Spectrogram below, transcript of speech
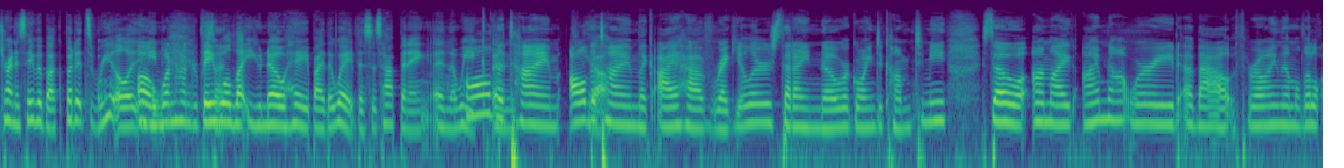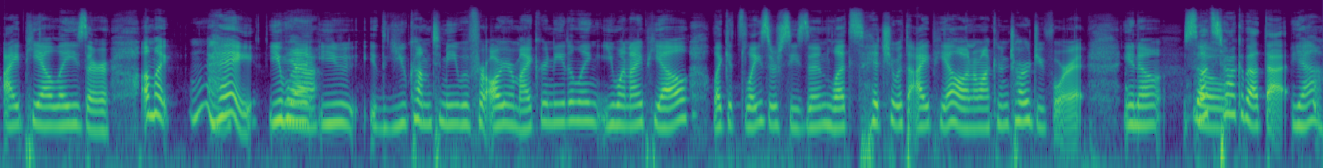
trying to save a buck, but it's real. I oh, 100%. they will let you know, hey, by the way, this is happening in a week. all the time all the time like i have regulars that i know are going to come to me so i'm like i'm not worried about throwing them a little ipl laser i'm like hey you Mm. Yeah. want you you come to me with, for all your microneedling you want ipl like it's laser season let's hit you with the ipl and i'm not going to charge you for it you know so Let's talk about that. yeah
